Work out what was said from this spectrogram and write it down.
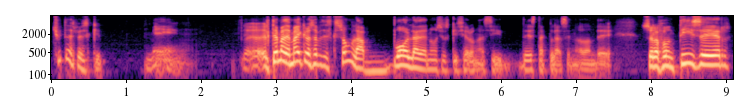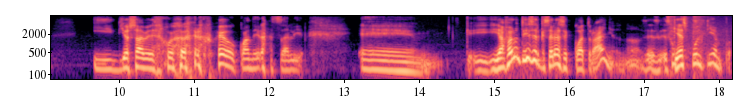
chuta, es que, el tema de Microsoft es que son la bola de anuncios que hicieron así de esta clase, ¿no? Donde solo fue un teaser y Dios sabe el juego, cuándo irá a salir. Eh, y ya fue un teaser que salió hace cuatro años, ¿no? Es, que ya es full tiempo.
